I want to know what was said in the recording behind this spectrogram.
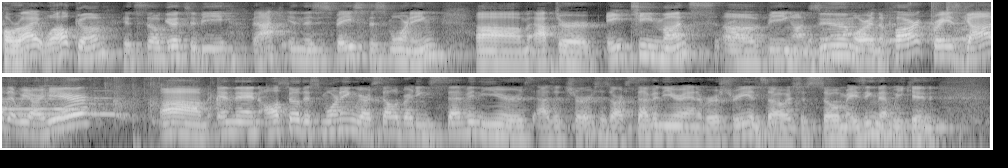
All right, welcome. It's so good to be back in this space this morning um, after 18 months of being on Zoom or in the park. Praise God that we are here. Um, and then also this morning, we are celebrating seven years as a church. This is our seven year anniversary. And so it's just so amazing that we can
